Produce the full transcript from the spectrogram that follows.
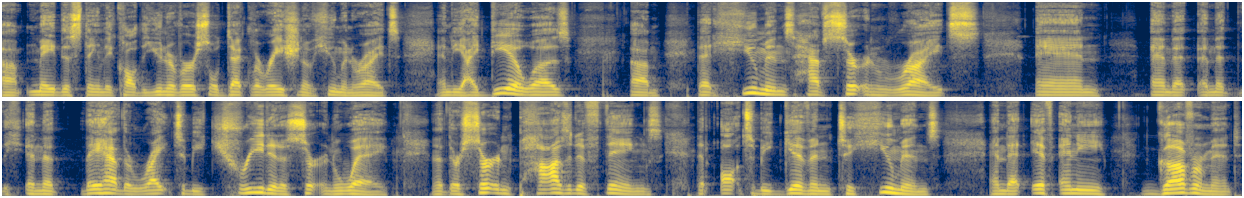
uh, made this thing they called the Universal Declaration of Human Rights, and the idea was um, that humans have certain rights and and that and that and that they have the right to be treated a certain way and that there are certain positive things that ought to be given to humans and that if any government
